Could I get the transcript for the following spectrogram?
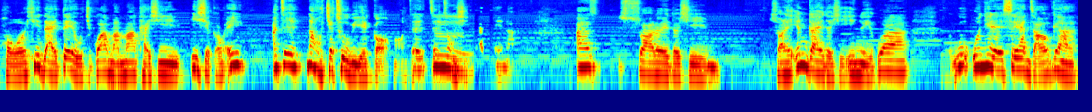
互迄内底有一寡妈妈开始意识讲，诶、欸，啊这那有接触味的歌，吼，这这总是安尼啦。啊，刷嘞就是刷嘞，应该就是因为我，我阮迄个细汉查某囝，啊，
